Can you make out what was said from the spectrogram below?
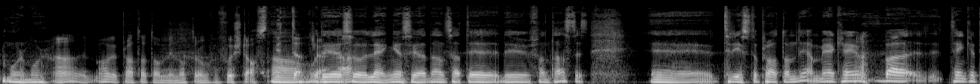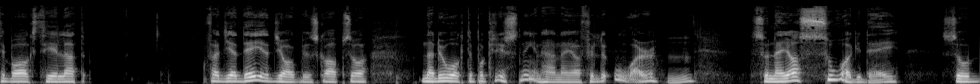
Mormor. Ja, det har vi pratat om i något av de första avsnitten. Ja, och det är så länge sedan så att det, det är ju fantastiskt. Eh, trist att prata om det, men jag kan ju bara tänka tillbaks till att för att ge dig ett jagbudskap så när du åkte på kryssningen här när jag fyllde år Mm. Så när jag såg dig, så,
